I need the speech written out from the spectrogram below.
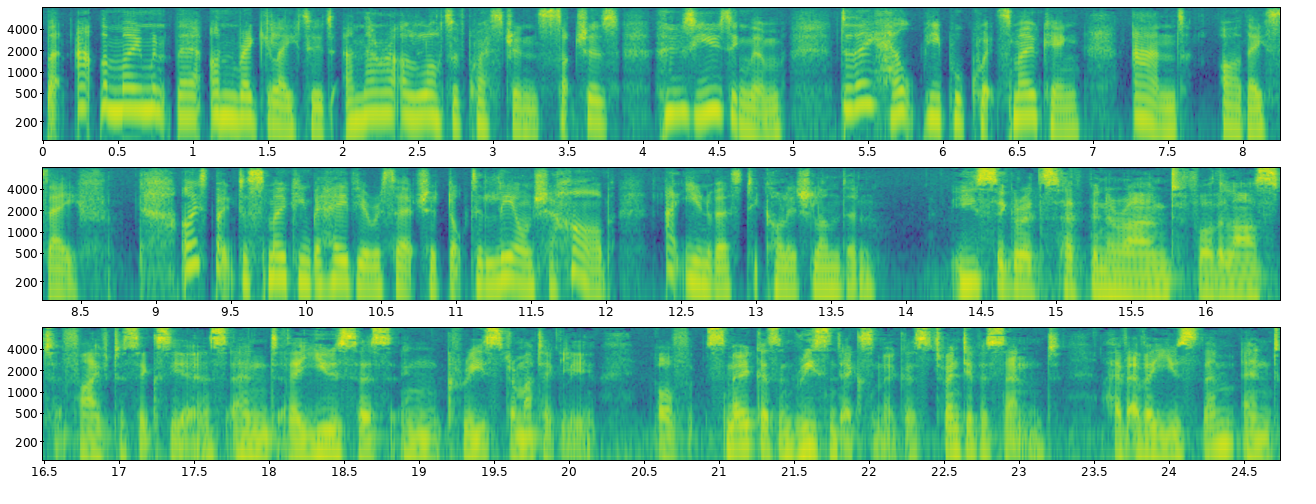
But at the moment, they're unregulated, and there are a lot of questions, such as who's using them? Do they help people quit smoking? And are they safe? I spoke to smoking behaviour researcher Dr. Leon Shahab at University College London. E cigarettes have been around for the last five to six years, and their use has increased dramatically. Of smokers and recent ex smokers, 20% have ever used them, and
